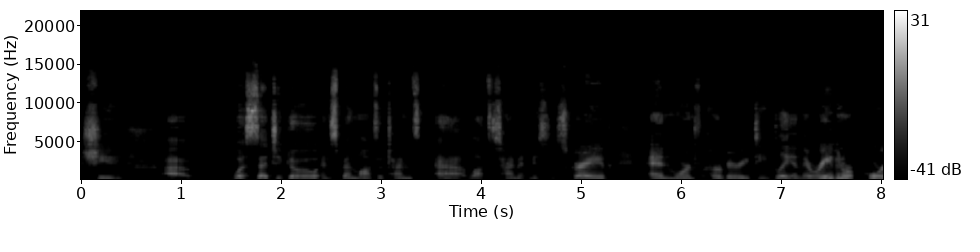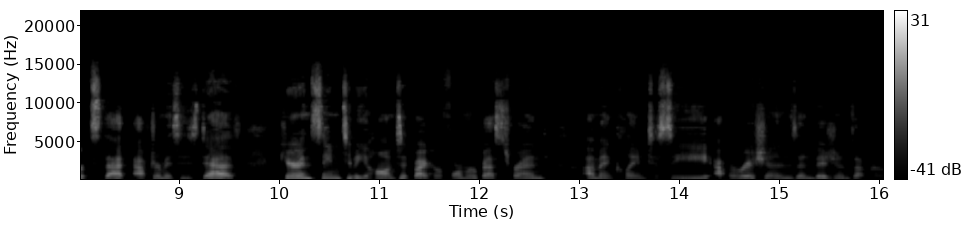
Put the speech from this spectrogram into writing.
She uh, was said to go and spend lots of times, uh, lots of time at Missy's grave and mourn for her very deeply. And there were even reports that after Missy's death, Karen seemed to be haunted by her former best friend um, and claimed to see apparitions and visions of her.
